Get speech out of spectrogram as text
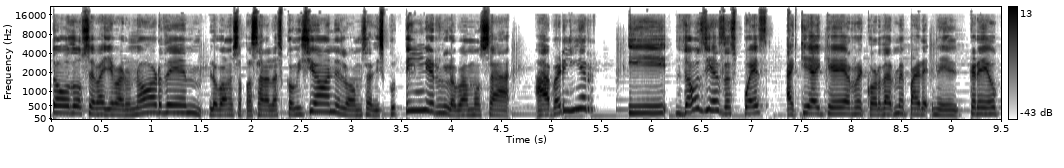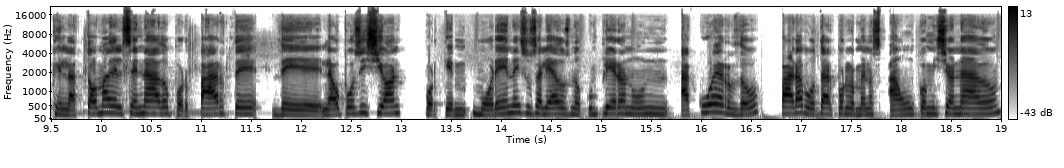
todo se va a llevar un orden, lo vamos a pasar a las comisiones, lo vamos a discutir, lo vamos a abrir. Y dos días después, aquí hay que recordarme, creo que la toma del Senado por parte de la oposición porque Morena y sus aliados no cumplieron un acuerdo para votar por lo menos a un comisionado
